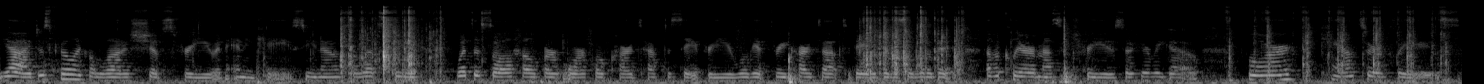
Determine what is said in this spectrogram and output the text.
yeah, I just feel like a lot of shifts for you in any case, you know? So let's see what the Soul Helper Oracle cards have to say for you. We'll get three cards out today to give us a little bit of a clearer message for you. So here we go. For Cancer, please.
